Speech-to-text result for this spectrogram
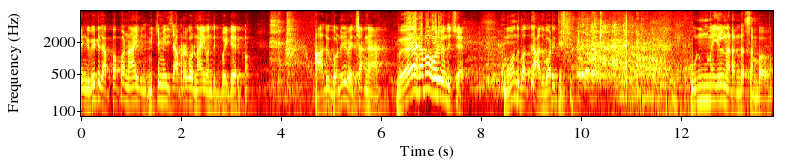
எங்கள் வீட்டுக்கு அப்பப்போ நாய் மிச்சம் மீதி சாப்பிட்றதுக்கு ஒரு நாய் வந்துட்டு போயிட்டே இருக்கும். அது கொண்டு போய் வச்சாங்க. வேகமாக ஓடி வந்துச்சு. மோந்து பார்த்து அது பாடு தெரியும் உண்மையில் நடந்த சம்பவம்.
